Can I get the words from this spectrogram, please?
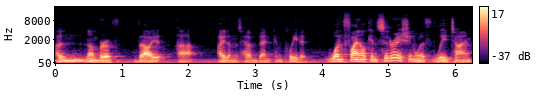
a number of value, uh, items have been completed. One final consideration with lead time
